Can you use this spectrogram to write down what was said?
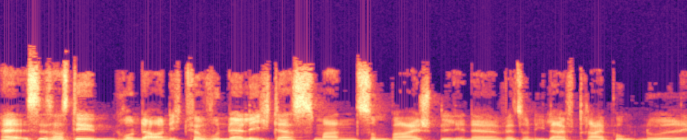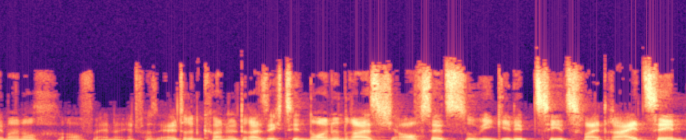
Äh, es ist aus dem Grunde auch nicht verwunderlich, dass man zum Beispiel in der Version eLife 3.0 immer noch auf einen etwas älteren Kernel 3.16.39 aufsetzt, so wie glibc 2.13.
